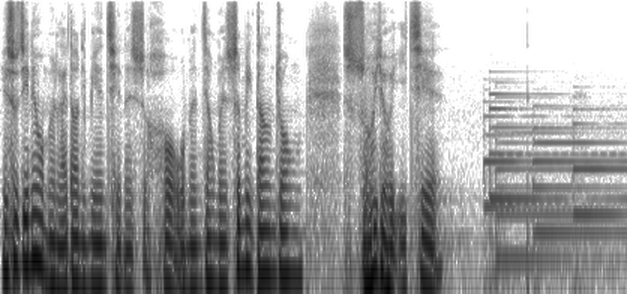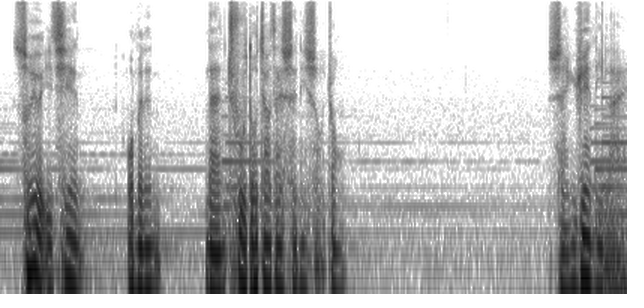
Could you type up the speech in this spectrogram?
耶稣，今天我们来到你面前的时候，我们将我们生命当中所有一切、所有一切，我们的难处都交在神你手中。神愿你来，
